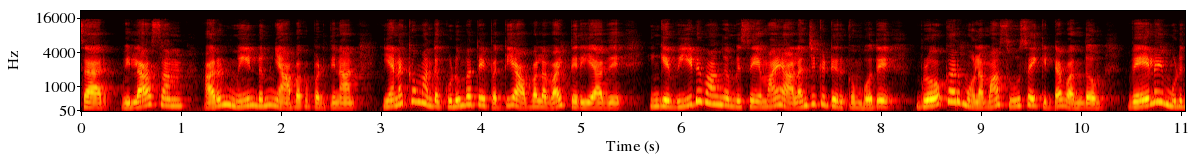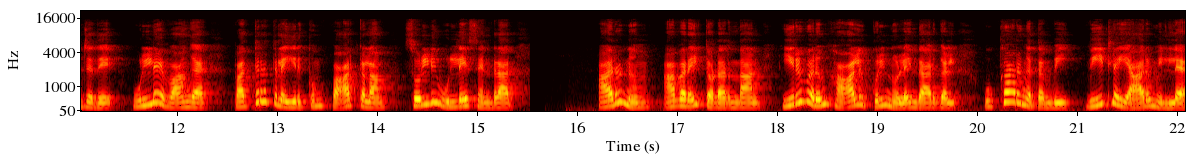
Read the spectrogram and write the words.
சார் விலாசம் அருண் மீண்டும் ஞாபகப்படுத்தினான். எனக்கும் அந்த குடும்பத்தை பற்றி அவ்வளவாய் தெரியாது. இங்கே வீடு வாங்கும் விஷயமாய் அலைஞ்சிக்கிட்டு இருக்கும்போது புரோக்கர் மூலமாக சூசை கிட்ட வந்தோம். வேலை முடிஞ்சது. உள்ளே வாங்க. பத்திரத்தில் இருக்கும் பார்க்கலாம். சொல்லி உள்ளே சென்றார். அருணும் அவரை தொடர்ந்தான். இருவரும் ஹாலுக்குள் நுழைந்தார்கள். உட்காருங்க தம்பி வீட்டில் யாரும் இல்லை.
